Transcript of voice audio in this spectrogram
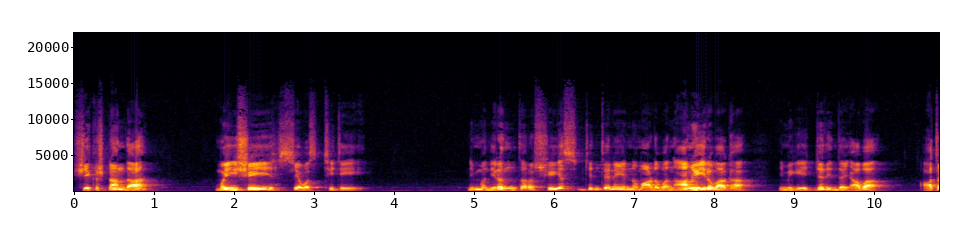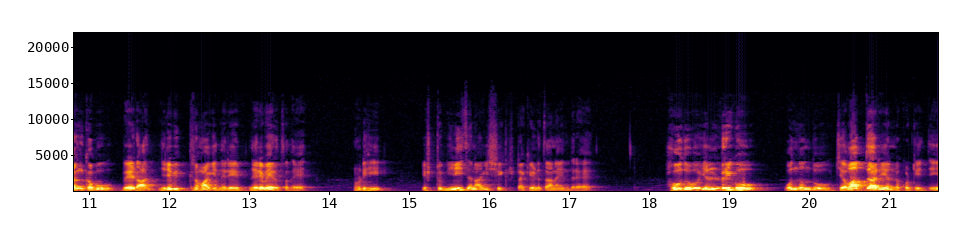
ಶ್ರೀಕೃಷ್ಣ ಅಂದ ಮೈ ನಿಮ್ಮ ನಿರಂತರ ಶ್ರೇಯಸ್ ಚಿಂತನೆಯನ್ನು ಮಾಡುವ ನಾನು ಇರುವಾಗ ನಿಮಗೆ ಯಜ್ಞದಿಂದ ಯಾವ ಆತಂಕವೂ ಬೇಡ, ನಿರ್ವಿಘ್ನವಾಗಿ ನೆರೆ, ನೆರವೇರುತ್ತದೆ. ನೋಡಿ, ಎಷ್ಟು ವಿನೀತನಾಗಿ ಶ್ರೀಕೃಷ್ಣ ಕೇಳ್ತಾನೆ ಅಂದರೆ, ಹೌದು, ಎಲ್ರಿಗೂ ಒಂದೊಂದು ಜವಾಬ್ದಾರಿಯನ್ನು ಕೊಟ್ಟಿದ್ದಿ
